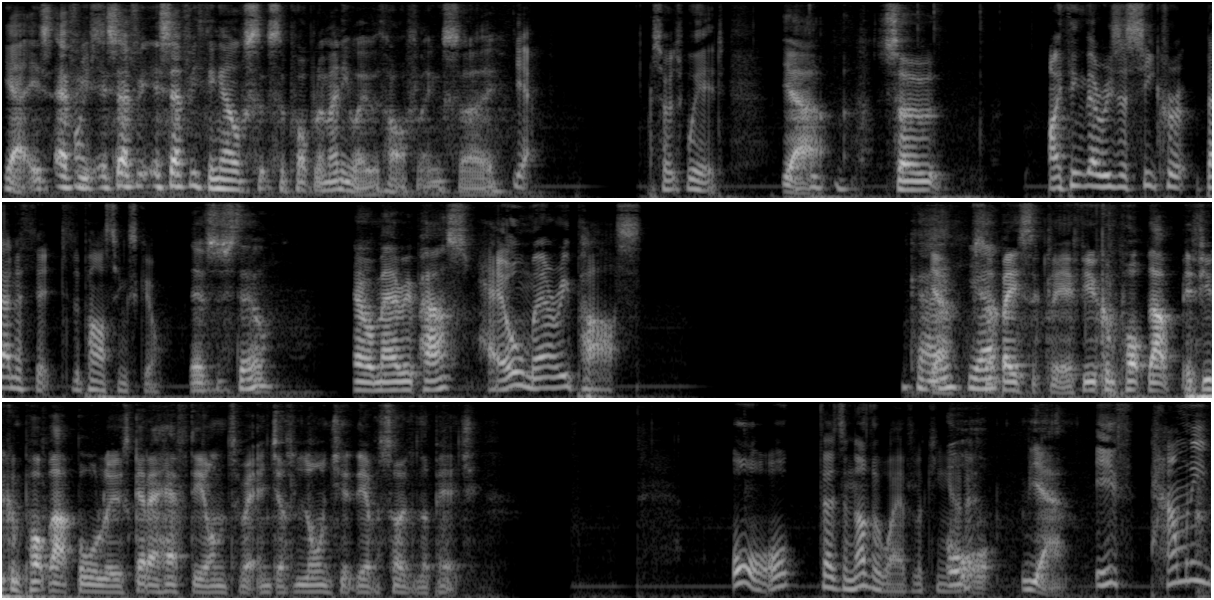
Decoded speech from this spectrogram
Yeah, it's every Nice. it's every it's everything else that's the problem anyway with halflings. So Yeah. So it's weird. Yeah. So, I think there is a secret benefit to the passing skill. there's a still. Hail Mary pass. Hail Mary pass. Okay. Yeah. Yeah. So basically, if you can pop that, if you can pop that ball loose, get a hefty onto it, and just launch it the other side of the pitch. Or there's another way of looking at it. Yeah, If, how, many,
